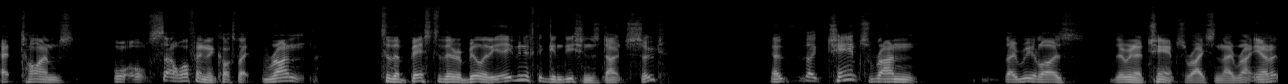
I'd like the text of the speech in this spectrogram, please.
at times, or, or so often in the Cox Plate, run to the best of their ability, even if the conditions don't suit. You know, like champs run, they realise they're in a champs race and they run. You know,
